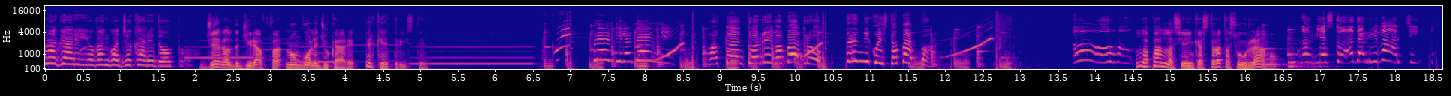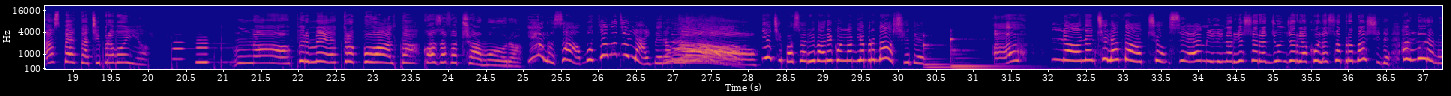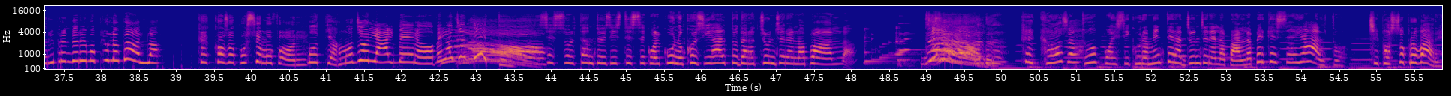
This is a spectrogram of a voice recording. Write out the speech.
Magari io vengo a giocare dopo. Gerald Giraffa non vuole giocare perché è triste. Attento, arriva Pedro! Prendi questa, Peppa! Oh, La palla si è incastrata su un ramo. non riesco ad arrivarci. Aspetta, ci provo io. No, per me è troppo alta. Cosa facciamo ora? Io lo so, buttiamo giù l'albero. No! Io ci posso arrivare con la mia proboscide. Ah, No, non ce la faccio. Se Emily non riesce a raggiungerla con la sua proboscide, allora non riprenderemo più la palla. che cosa possiamo fare? Buttiamo giù l'albero, ve l'ho già detto! Se soltanto esistesse qualcuno così alto da raggiungere la palla. Gerald! Che cosa? Tu puoi sicuramente raggiungere la palla perché sei alto. Ci posso provare.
